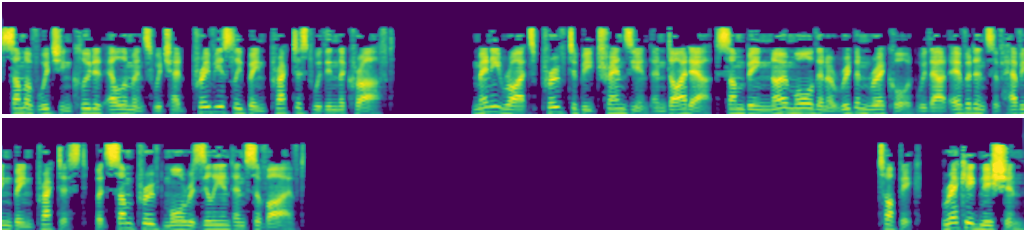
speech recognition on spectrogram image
some of which included elements which had previously been practiced within the craft. Many rites proved to be transient and died out some being no more than a written record without evidence of having been practiced, but some proved more resilient and survived. Topic: Recognition.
